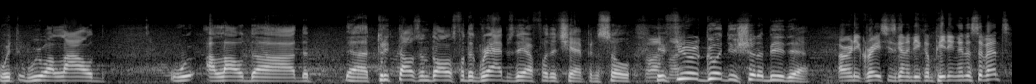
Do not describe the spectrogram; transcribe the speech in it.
With, we allowed we allowed uh, the uh, $3,000 for the grabs there for the champion. So if you're good, you should be there. Are any Gracies going to be competing in this event?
